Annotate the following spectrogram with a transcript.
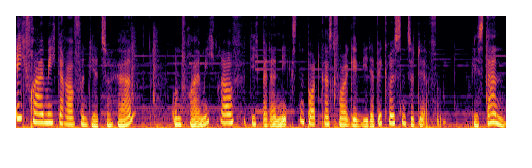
Ich freue mich darauf, von dir zu hören und freue mich darauf, dich bei der nächsten Podcast-Folge wieder begrüßen zu dürfen. Bis dann!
